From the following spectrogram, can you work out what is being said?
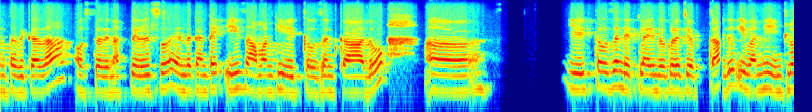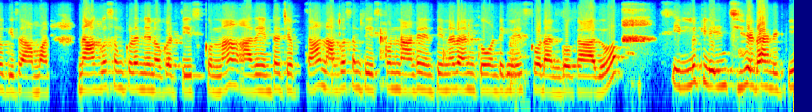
ఉంటది కదా? వస్తుంది నాకు తెలుసు. ఎందుకంటే ఈ సామాన్కి ఎయిట్ థౌసండ్ కాదు. ఎయిట్ థౌసండ్ ఎట్లా అయిందో కూడా చెప్తా. ఇవన్నీ ఇంట్లోకి సామాన్. నా కోసం కూడా నేను ఒకటి తీసుకున్నా. అదేంటో చెప్తా. నా కోసం తీసుకున్నా అంటే నేను తినడానికో ఒంటికి వేసుకోవడానికో కాదు. ఇల్లు క్లీన్ చేయడానికి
